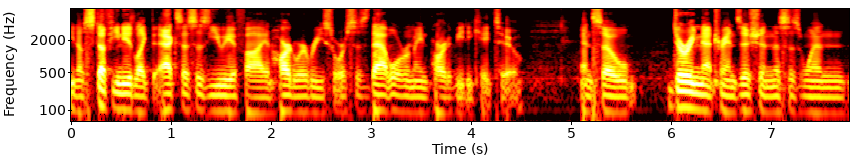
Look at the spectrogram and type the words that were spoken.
you know, stuff you need like the accesses UEFI and hardware resources, that will remain part of E EDK2. And so during that transition, this is when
